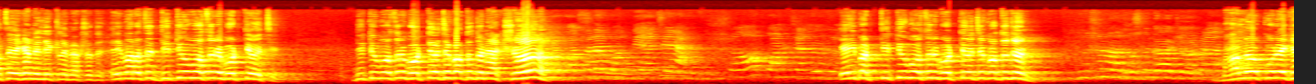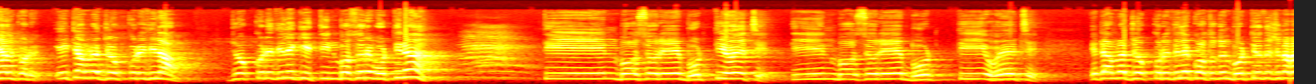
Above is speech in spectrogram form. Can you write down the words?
আচ্ছা এখানে লিখলাম একশো তেইশ এইবার আছে দ্বিতীয় বছরে ভর্তি হয়েছে। দ্বিতীয় বছরে ভর্তি হয়েছে কতজন? একশো? এইবার তৃতীয় বছরে ভর্তি হয়েছে কতজন? ভালো করে খেয়াল করো। এইটা আমরা যোগ করে দিলাম। যোগ করে দিলে কি, তিন বছরে ভর্তি না? তিন বছরে ভর্তি হয়েছে তিন বছরে ভর্তি হয়েছে। এটা আমরা যোগ করে দিলে কতজন ভর্তি হয়েছে সেটা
